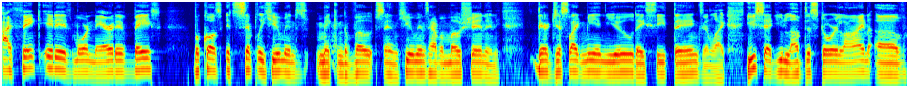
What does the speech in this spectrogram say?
I think it is more narrative based because it's simply humans making the votes and humans have emotion and they're just like me and you. They see things and like you said, you love the storyline of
